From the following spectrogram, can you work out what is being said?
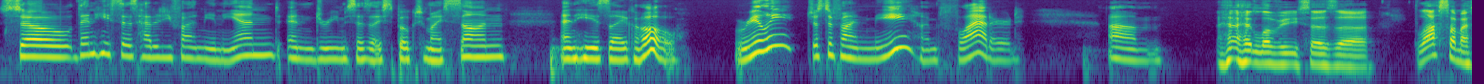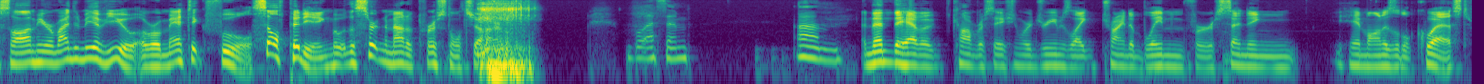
So then he says, How did you find me in the end? And Dream says, I spoke to my son. And he's like, Oh, really? Just to find me? I'm flattered. Um, I love it. He says, uh, the last time I saw him, he reminded me of you, a romantic fool, self pitying, but with a certain amount of personal charm. bless him. Um, and then they have a conversation where Dream's like trying to blame him for sending him on his little quest,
